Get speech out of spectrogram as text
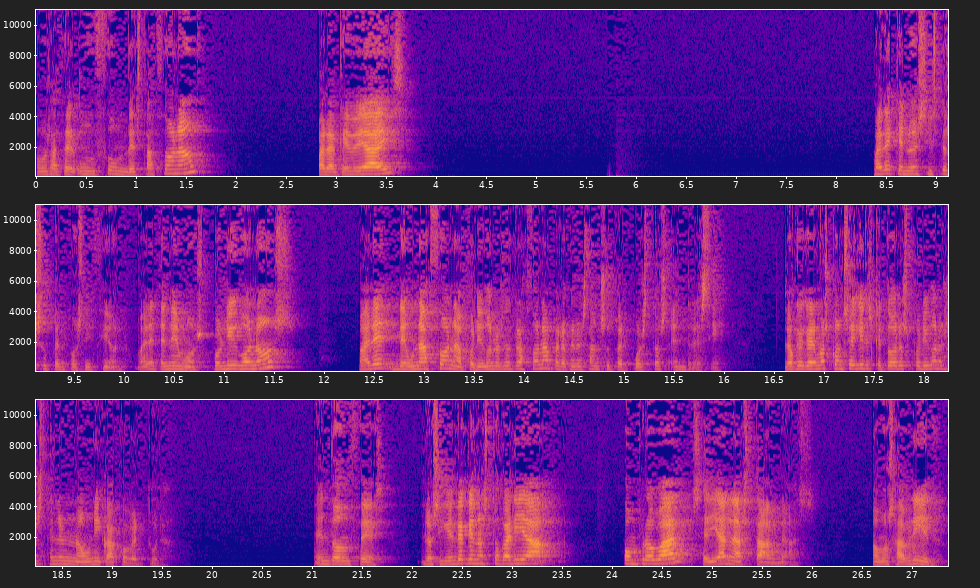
vamos a hacer un zoom de esta zona para que veáis ¿vale? que no existe superposición. ¿vale? Tenemos polígonos de una zona, polígonos de otra zona, pero que no están superpuestos entre sí. Lo que queremos conseguir es que todos los polígonos estén en una única cobertura. Entonces, lo siguiente que nos tocaría comprobar serían las tablas. Vamos a abrir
